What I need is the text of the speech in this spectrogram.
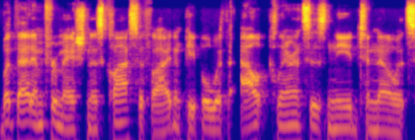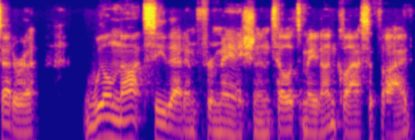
but that information is classified and people without clearances need to know, et cetera, will not see that information until it's made unclassified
